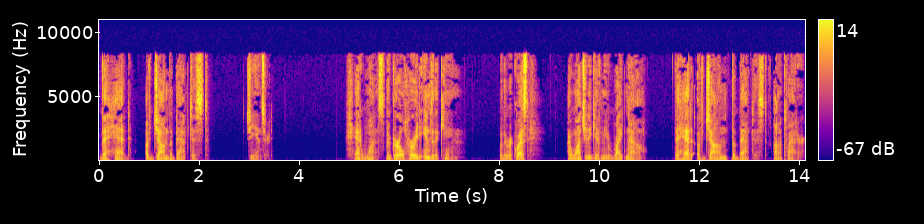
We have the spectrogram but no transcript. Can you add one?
The head of john the baptist she answered. At once the girl hurried into the king with the request i want you to give me right now the head of john the baptist on a platter.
